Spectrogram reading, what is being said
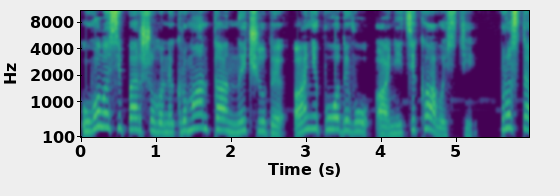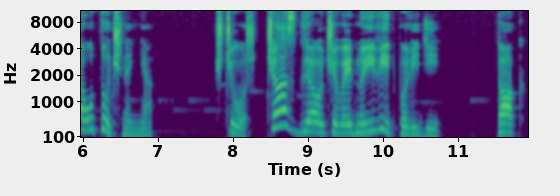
У голосі першого некроманта не чути ані подиву, ані цікавості, просте уточнення. Що ж, час для очевидної відповіді. Так,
